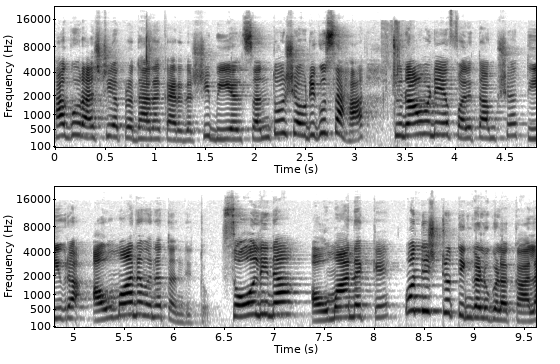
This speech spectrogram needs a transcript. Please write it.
ಹಾಗೂ ರಾಷ್ಟ್ರೀಯ ಪ್ರಧಾನ ಕಾರ್ಯದರ್ಶಿ ಬಿ ಎಲ್ ಸಂತೋಷ್ ಅವರಿಗೂ ಸಹ ಚುನಾವಣೆಯ ಫಲಿತಾಂಶ ತೀವ್ರ ಅವಮಾನವನ್ನ ತಂದಿತ್ತು. ಸೋಲಿನ ಅವಮಾನಕ್ಕೆ ಒಂದಿಷ್ಟು ತಿಂಗಳುಗಳ ಕಾಲ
